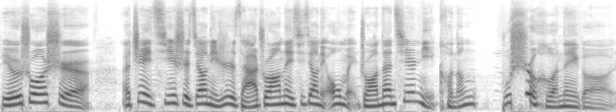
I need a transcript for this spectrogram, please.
比如说是呃这期是教你日杂妆，那期教你欧美妆，但其实你可能不适合那个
